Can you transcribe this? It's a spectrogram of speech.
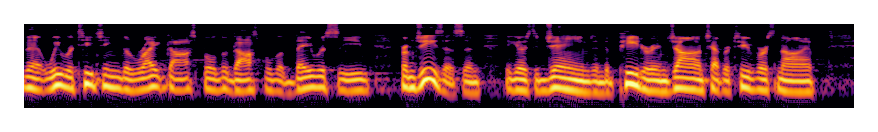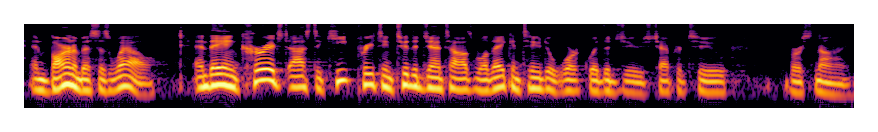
that we were teaching the right gospel, the gospel that they received from Jesus. And he goes to James and to Peter in John chapter 2, verse 9, and Barnabas as well. And they encouraged us to keep preaching to the Gentiles while they continue to work with the Jews. Chapter 2, verse 9.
